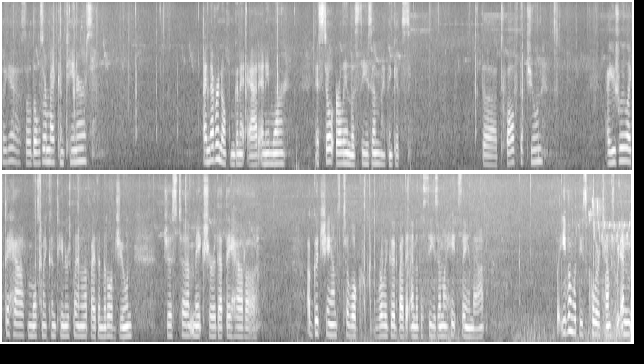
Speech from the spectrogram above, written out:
So yeah, so those are my containers. I never know if I'm going to add any more. It's still early in the season. I think it's the 12th of June. I usually like to have most of my containers planted up by the middle of June just to make sure that they have a, a good chance to look really good by the end of the season. I hate saying that. But even with these cooler temps, and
